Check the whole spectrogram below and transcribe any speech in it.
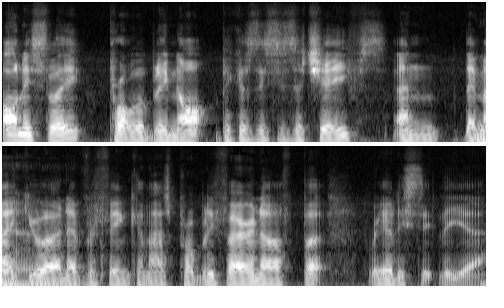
Honestly, probably not because this is the Chiefs and they make you earn everything, and that's probably fair enough. But realistically, yeah,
